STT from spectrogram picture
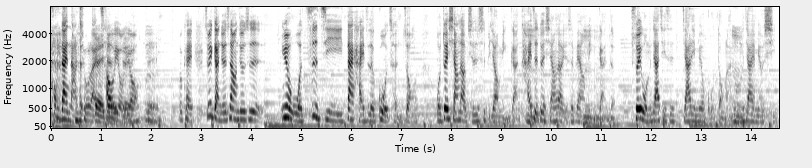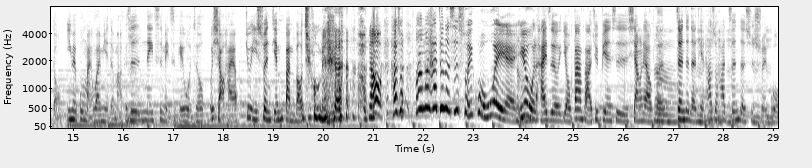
口袋拿出来，超有用。对，，OK，所以感觉上就是因为我自己带孩子的过程中。我对香料其实是比较敏感，孩子对香料也是非常敏感的，嗯、所以我们家其实家里没有果冻啦，嗯、我们家也没有喜冻，因为不买外面的嘛。可是那一次每次给我之后，我小孩就一瞬间半包就没了，然后他说：“妈妈，它真的是水果味哎！”因为我的孩子有办法去辨识香料跟真正的甜，他说他真的是水果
